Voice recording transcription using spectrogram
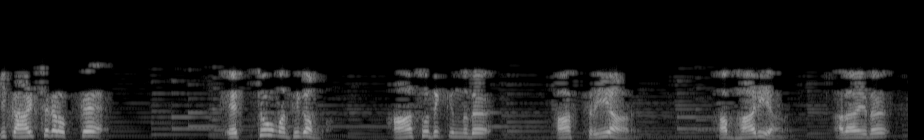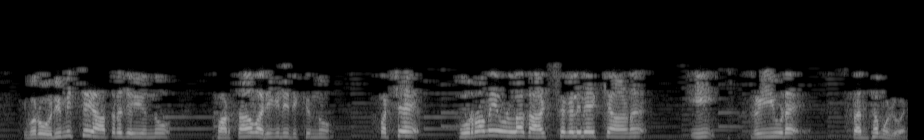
ഈ കാഴ്ചകളൊക്കെ ഏറ്റവും അധികം ആസ്വദിക്കുന്നത് ആ സ്ത്രീയാണ് ആ ഭാര്യയാണ്. അതായത് ഇവർ ഒരുമിച്ച് യാത്ര ചെയ്യുന്നു ഭർത്താവ് അരികിലിരിക്കുന്നു. പക്ഷെ പുറമെയുള്ള കാഴ്ചകളിലേക്കാണ് ഈ സ്ത്രീയുടെ ശ്രദ്ധ മുഴുവൻ.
